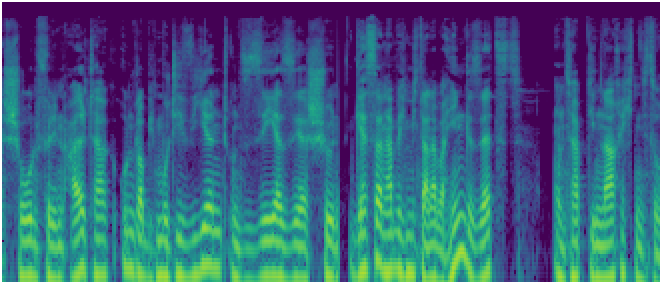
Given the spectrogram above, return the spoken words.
schon für den Alltag unglaublich motivierend und sehr, sehr schön. Gestern habe ich mich dann aber hingesetzt und habe die Nachrichten so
